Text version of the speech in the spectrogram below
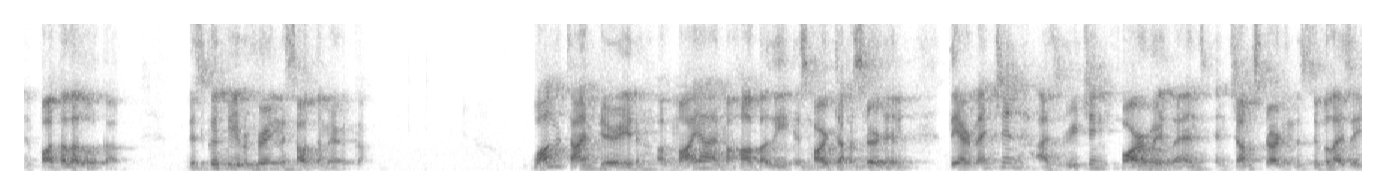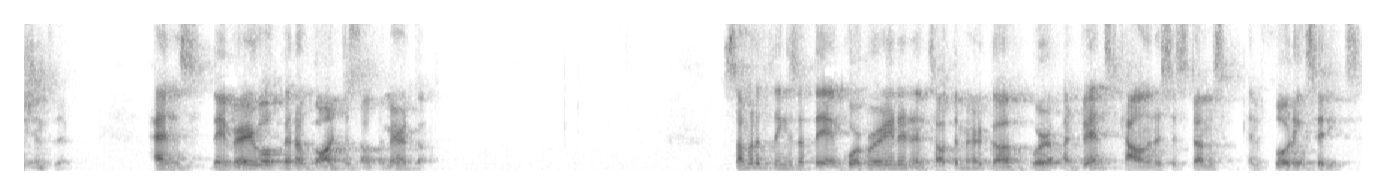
in Patalaloka. This could be referring to South America. While the time period of Maya and Mahabali is hard to ascertain, they are mentioned as reaching faraway lands and jump-starting the civilizations there. Hence, they very well could have gone to South America. Some of the things that they incorporated in South America were advanced calendar systems and floating cities.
